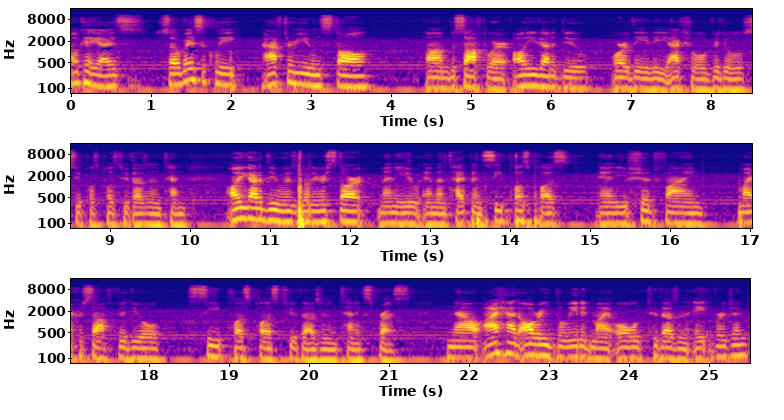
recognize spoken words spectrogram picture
okay guys. So basically after you install um, the software all you got to do or the the actual Visual C++ 2010 all you got to do is go to your start menu and then type in C++ and you should find Microsoft Visual C++ 2010 Express. Now I had already deleted my old 2008 version.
